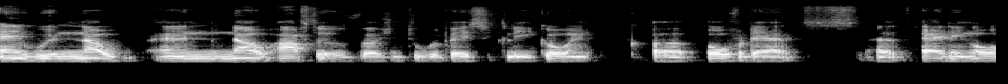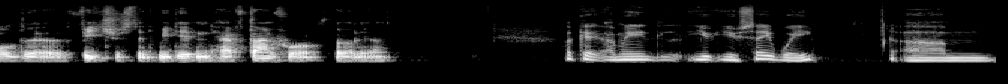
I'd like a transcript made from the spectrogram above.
and we're now and now after version 2 we're basically going uh, over that uh, adding all the features that we didn't have time for earlier okay i mean you, you say we um,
